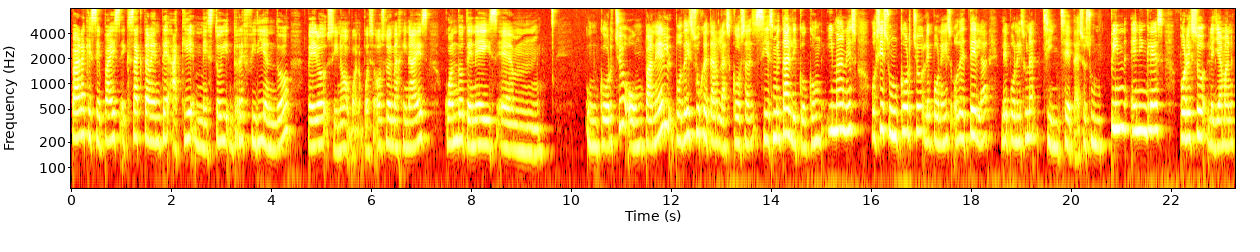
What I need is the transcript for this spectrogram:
para que sepáis exactamente a qué me estoy refiriendo, pero si no, bueno, pues os lo imagináis cuando tenéis em, un corcho o un panel, podéis sujetar las cosas, si es metálico con imanes o si es un corcho le ponéis o de tela le ponéis una chincheta, eso es un pin en inglés por eso le llaman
